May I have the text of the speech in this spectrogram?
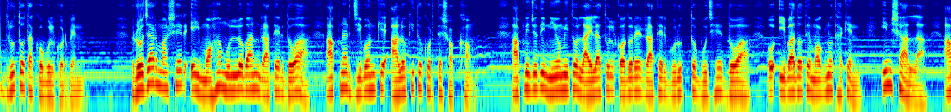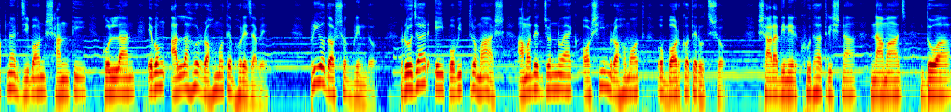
দ্রুত তা কবুল করবেন। রোজার মাসের এই মহামূল্যবান রাতের দোয়া আপনার জীবনকে আলোকিত করতে সক্ষম। আপনি যদি নিয়মিত লাইলাতুল কদরের রাতের গুরুত্ব বুঝে দোয়া ও ইবাদতে মগ্ন থাকেন, ইনশাআল্লাহ আপনার জীবন শান্তি, কল্যাণ এবং আল্লাহর রহমতে ভরে যাবে। প্রিয় দর্শকবৃন্দ, রোজার এই পবিত্র মাস আমাদের জন্য এক অসীম রহমত ও বরকতের উৎস। সারাদিনের ক্ষুধা তৃষ্ণা, নামাজ, দোয়া,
